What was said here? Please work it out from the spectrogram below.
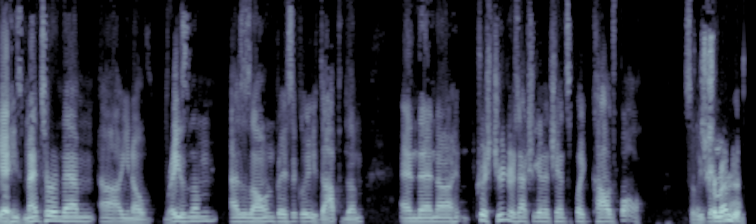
yeah, he's mentoring them, uh, you know, raising them as his own, basically, he adopted them. And then uh, Chris Jr. is actually getting a chance to play college ball. So he's looking tremendous.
